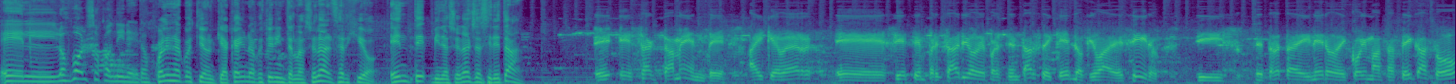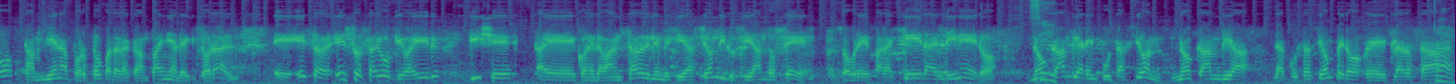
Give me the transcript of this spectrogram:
los bolsos con dinero. ¿Cuál es la cuestión? Que acá hay una cuestión internacional, Sergio. Ente binacional Yacyretá. Eh, exactamente, hay que ver eh, si este empresario de presentarse qué es lo que va a decir, si se trata de dinero de coimas a secas o también aportó para la campaña electoral. Eh, eso, es algo que va a ir Guille con el avanzar de la investigación dilucidándose sobre para qué era el dinero. No cambia la imputación, no cambia la acusación, pero claro está,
